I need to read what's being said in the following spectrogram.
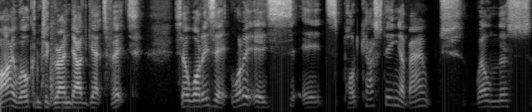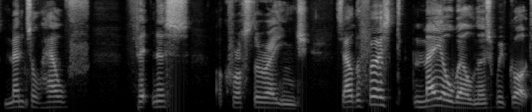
Hi, welcome to Grandad Gets Fit. So, what is it? What it is, it's podcasting about wellness, mental health, fitness across the range. So, the first male wellness, we've got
